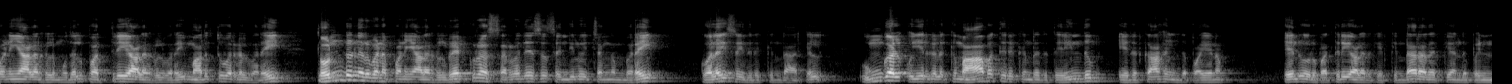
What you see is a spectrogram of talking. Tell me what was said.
பணியாளர்கள் முதல் பத்திரிகையாளர்கள் வரை மருத்துவர்கள் வரை தொண்டு நிறுவன பணியாளர்கள் ரெட் கிராஸ் சர்வதேச செஞ்சிலுவை சங்கம் வரை கொலை செய்திருக்கின்றார்கள். உங்கள் உயிர்களுக்கும் ஆபத்து இருக்கின்றது தெரிந்தும் எதற்காக இந்த பயணம்? என்று ஒரு பத்திரிகையாளர் கேட்கின்றார். அதற்கு அந்த பெண்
